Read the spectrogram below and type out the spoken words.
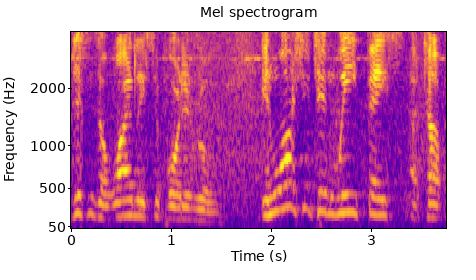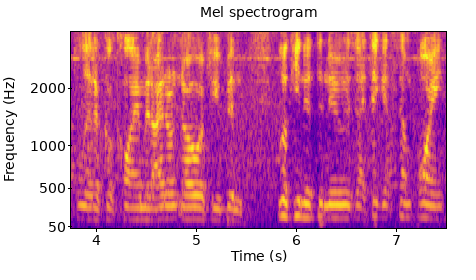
this is a widely supported rule. In Washington, we face a tough political climate. I don't know if you've been looking at the news. I think at some point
